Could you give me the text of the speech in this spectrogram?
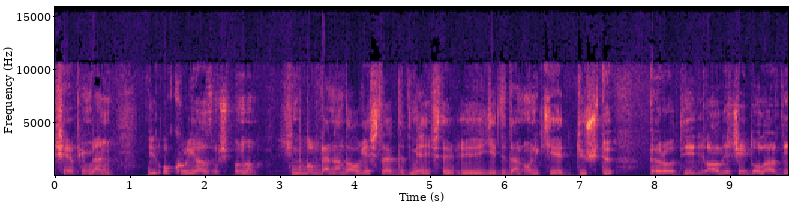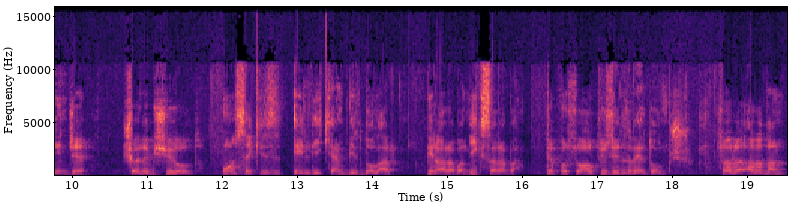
şey yapayım ben. Bir okur yazmış bunu. Şimdi benden dalga geçtiler dedim ya işte e, 7'den 12'ye düştü euro di- şey dolar deyince. Şöyle bir şey oldu. 18.50 iken bir dolar bir arabanın X araba deposu 650 liraya dolmuş. Sonra aradan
